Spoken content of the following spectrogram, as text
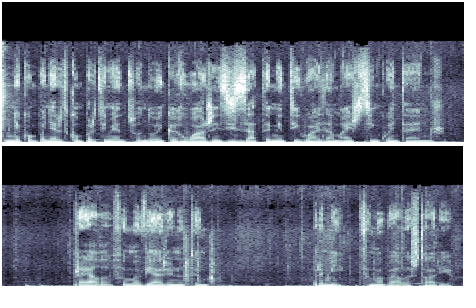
A minha companheira de compartimento andou em carruagens exatamente iguais há mais de 50 anos. Para ela foi uma viagem no tempo. Para mim foi uma bela história.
